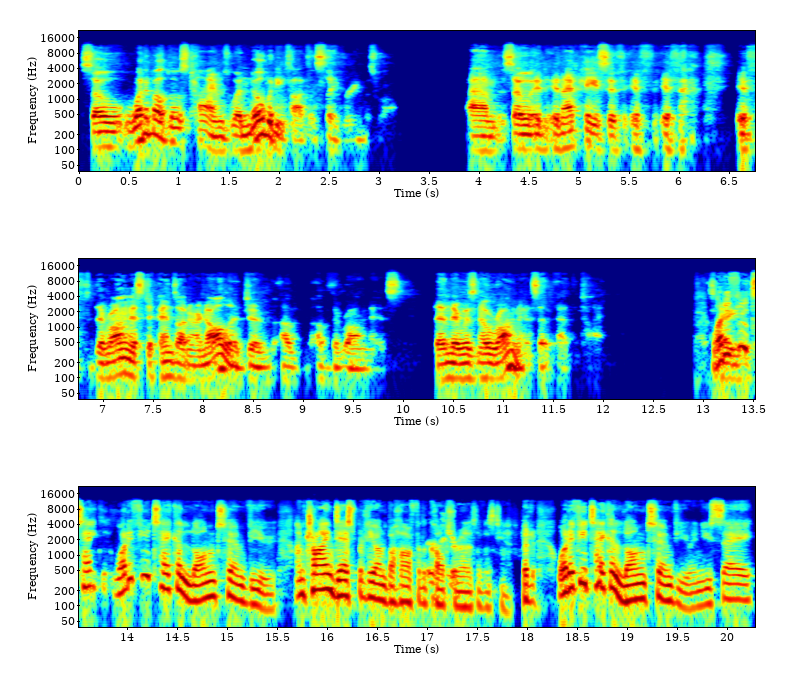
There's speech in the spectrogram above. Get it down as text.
So, what about those times when nobody thought that slavery was wrong? Um, so in, in, that case, if, if, if, if the wrongness depends on our knowledge of, of, of the wrongness, then there was no wrongness at, at the time. What if you take what if you take a long term view? I'm trying desperately on behalf of the cultural sure. relativist here, but what if you take a long term view and you say,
